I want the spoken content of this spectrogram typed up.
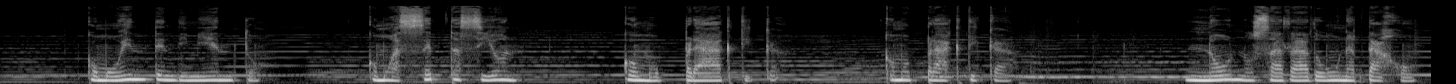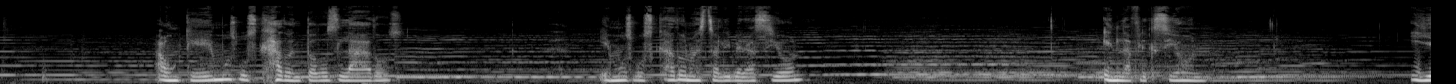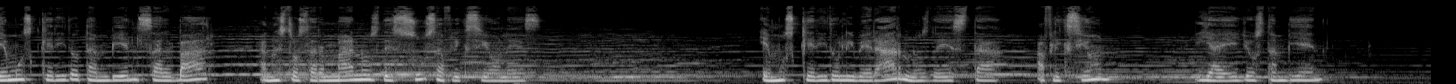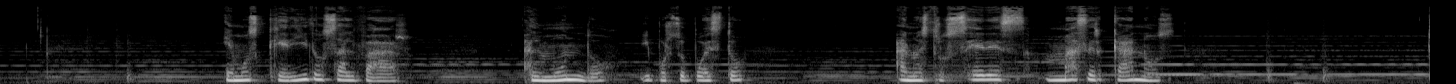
como entendimiento, como aceptación, como práctica como práctica. No nos ha dado un atajo, aunque hemos buscado en todos lados, hemos buscado nuestra liberación en la aflicción. Y hemos querido también salvar a nuestros hermanos de sus aflicciones. Hemos querido liberarnos de esta aflicción y a ellos también. Hemos querido salvar al mundo y por supuesto a nuestros seres más cercanos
